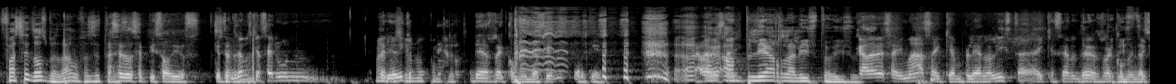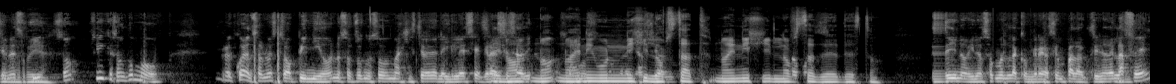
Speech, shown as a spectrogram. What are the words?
fase dos, ¿verdad? O fase tres. hace dos episodios que Sí, tendremos que hacer un Bueno, sí, completo. de recomendaciones porque hay- ampliar la lista, dices. cada vez hay más, hay que ampliar la lista, hay que hacer de recomendaciones. que son- sí, que son como, recuerden, son nuestra opinión. Nosotros no somos magisterio de la iglesia, Sí, gracias no, a Dios. no, no hay somos ningún. Nihil Obstat, no hay Nihil Obstat de, de esto. Sí, no, y no somos la congregación para la doctrina de la fe,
